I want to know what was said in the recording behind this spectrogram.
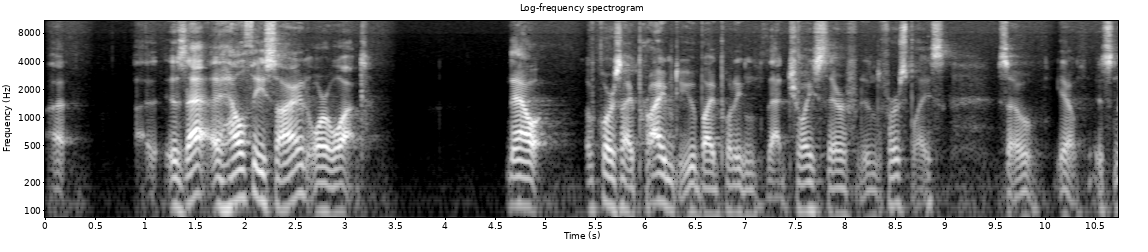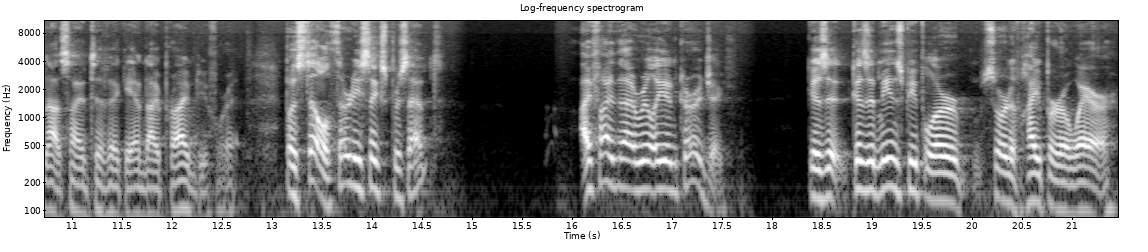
Uh, uh, is that a healthy sign or what? Now, of course, I primed you by putting that choice there in the first place. So, you know, it's not scientific and I primed you for it. But still, 36%, I find that really encouraging because it, cause it means people are sort of hyper aware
